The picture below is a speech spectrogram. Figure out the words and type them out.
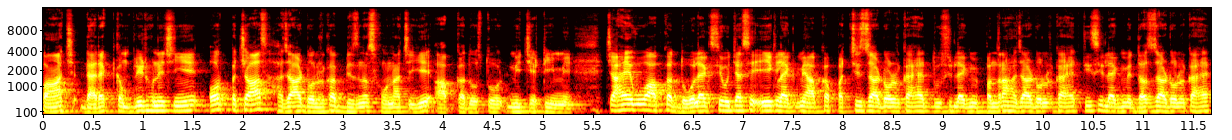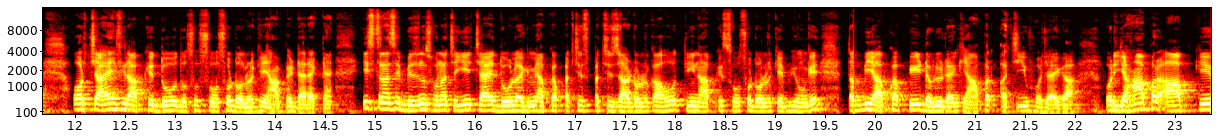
पाँच डायरेक्ट कंप्लीट होने चाहिए और पचास हज़ार डॉलर का बिज़नेस होना चाहिए आपका दोस्तों, नीचे टीम में। चाहे वो आपका दो लैख से हो जैसे एक लैग में आपका पच्चीस हज़ार डॉलर का है, दूसरी लैख में पंद्रह हज़ार डॉलर का है, तीसरी लैख में दस हज़ार डॉलर का है और चाहे फिर आपके दो दो सौ सौ सौ डॉलर के यहाँ पे डायरेक्ट हैं। इस तरह से बिज़नेस होना चाहिए, चाहे दो लैख में आपका पच्चीस पच्चीस हज़ार डॉलर का हो, तीन आपके सौ सौ डॉलर के भी होंगे, तब भी आपका पी डब्ल्यू रैंक यहाँ पर अचीव हो जाएगा। और यहाँ पर आपके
